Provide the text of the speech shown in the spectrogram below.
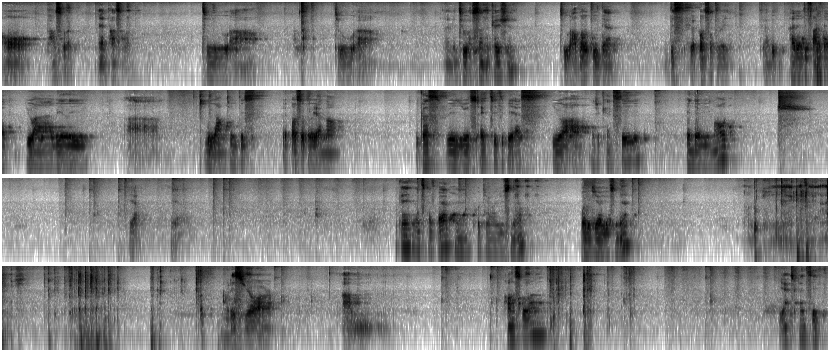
or password and password to uh, to uh, I mean to authentication to upload to that this repository to identify that you are really uh, belong to this repository or not. Because we use HTTPS URL as you can see in the remote. Yeah yeah. Okay let's get back and put your username what is your username Okay. what is your um, password yeah as you can see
